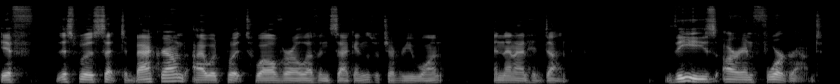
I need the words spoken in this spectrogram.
If this was set to background, I would put 12 or 11 seconds, whichever you want and then I'd hit done. These are in foreground,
